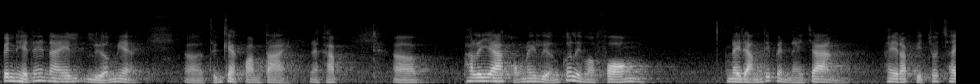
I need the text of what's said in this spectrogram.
เป็นเหตุให้นายเหลืองเนี่ยถึงแก่ความตายนะครับภรรยาของนายเหลืองก็เลยมาฟ้องนายดำที่เป็นนายจ้าง ให้รับผิดชดใช้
